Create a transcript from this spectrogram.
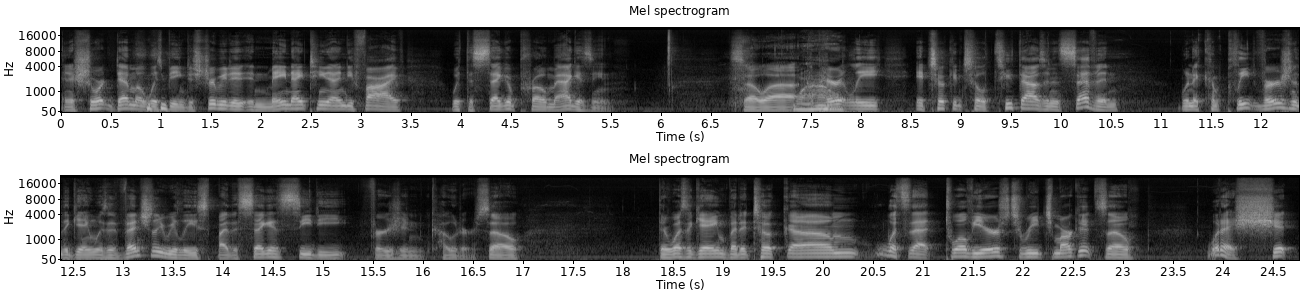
and a short demo was being distributed in May 1995 with the Sega Pro magazine. So uh, Wow. apparently, it took until 2007 when a complete version of the game was eventually released by the Sega CD version coder. So there was a game, but it took um, what's that, 12 years to reach market. So what a shit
